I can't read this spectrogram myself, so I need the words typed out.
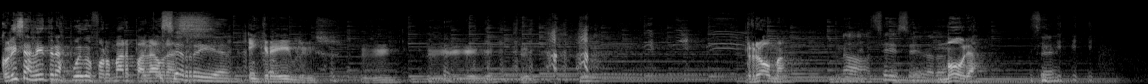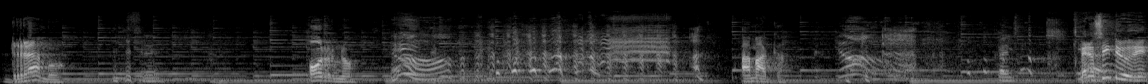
Con esas letras puedo formar palabras se ríen? increíbles. Roma, No, sí, sí, verdad. mora, Sí, ramo, sí. horno. Hamaca. Cual- Pero sin duda,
